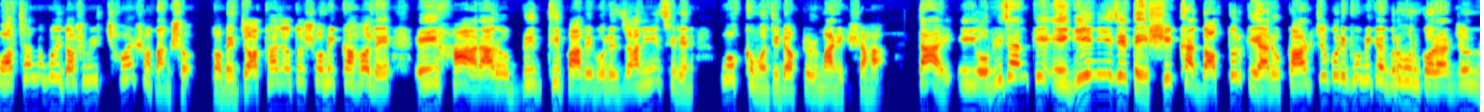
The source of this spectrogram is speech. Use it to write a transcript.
পঁচানব্বই দশমিক ছয় শতাংশ। তবে যথাযথ সমীক্ষা হলে এই হার আরও বৃদ্ধি পাবে বলে জানিয়েছিলেন মুখ্যমন্ত্রী ডক্টর মানিক সাহা। তাই এই অভিযানকে এগিয়ে নিয়ে যেতে শিক্ষা দপ্তরকে আরও কার্যকরী ভূমিকা গ্রহণ করার জন্য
